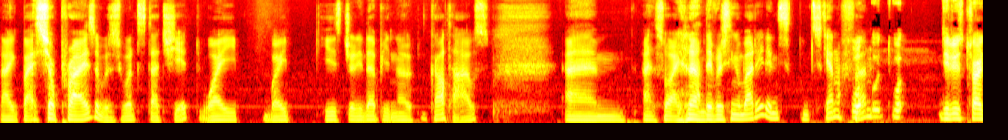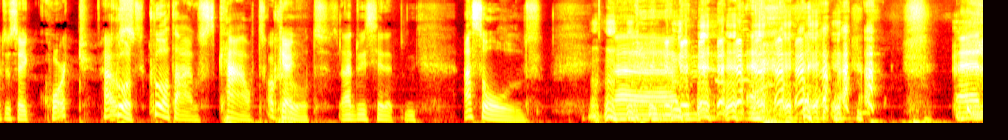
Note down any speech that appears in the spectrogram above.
like by surprise. I was what's that shit? Why why is johnny depp in a cart house um, and so i learned everything about it and it's, it's kind of What, fun. what, what, did you try to say court house? Court, courthouse, court, Okay. court. How do we say that? Assault. um, and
